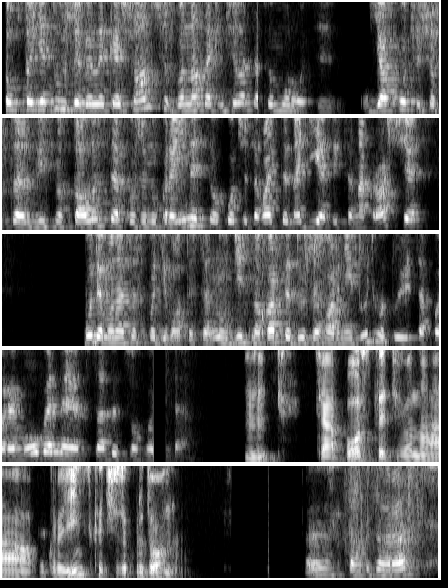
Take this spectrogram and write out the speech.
Тобто є дуже великий шанс, щоб вона закінчилася в цьому році. Я хочу, щоб це, звісно, сталося. Кожен українець цього хоче. Давайте надіятися на краще. Будемо на це сподіватися. Ну, дійсно, карти дуже гарні йдуть, готуються перемовини, все до цього йде. Угу. Ця постать, вона українська чи закордонна? Е, так, зараз.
